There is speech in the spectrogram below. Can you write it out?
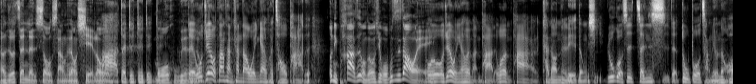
然后真人受伤的那种血肉啊！对对对对对模糊的对，我觉得我当场看到，我应该会超怕的。哦，你怕这种东西，我不知道哎。我我觉得我应该会蛮怕的，我很怕看到那类的东西。如果是真实的渡破长流那种，哦，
